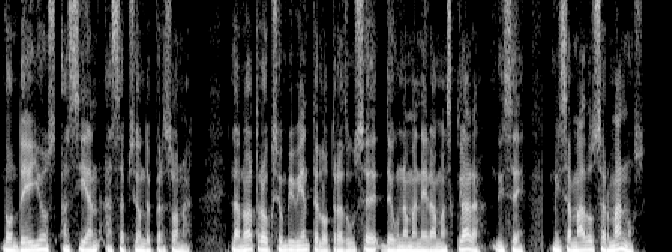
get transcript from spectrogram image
donde ellos hacían acepción de persona. La nueva traducción viviente lo traduce de una manera más clara. Dice, mis amados hermanos,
